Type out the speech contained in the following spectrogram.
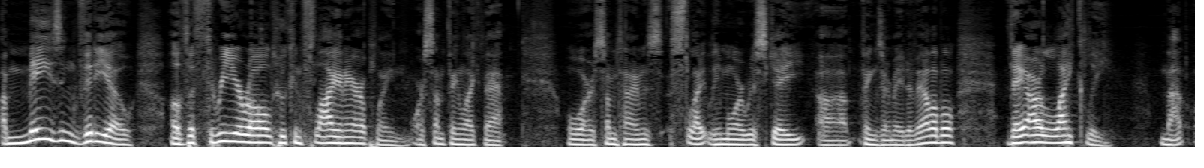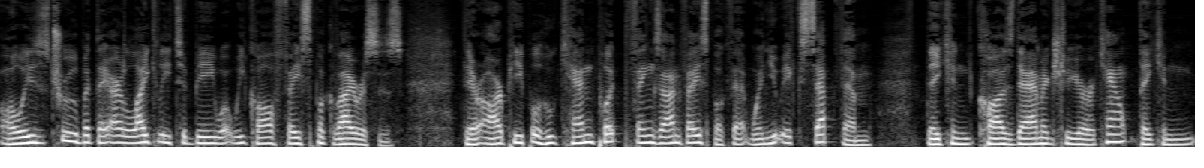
amazing video of the three year old who can fly an airplane, or something like that, or sometimes slightly more risque uh, things are made available, they are likely, not always true, but they are likely to be what we call Facebook viruses. There are people who can put things on Facebook that when you accept them, they can cause damage to your account. They can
